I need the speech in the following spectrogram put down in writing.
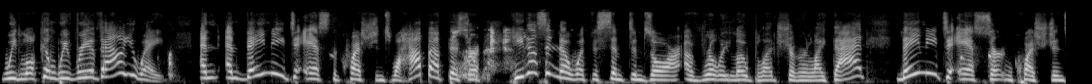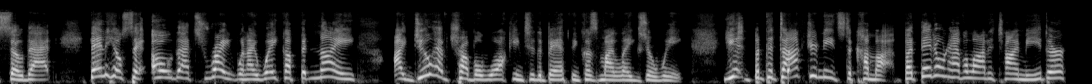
we look and we reevaluate. And and they need to ask the questions. Well, how about this? Or he doesn't know what the symptoms are of really low blood sugar like that. They need to ask certain questions so that then he'll say, Oh, that's right. When I wake up at night, I do have trouble walking to the bathroom because my legs are weak. Yeah, but the doctor needs to come up. But they don't have a lot of time either.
